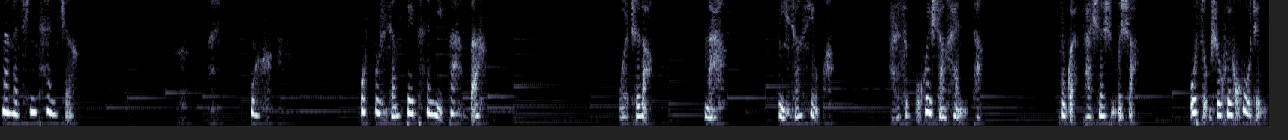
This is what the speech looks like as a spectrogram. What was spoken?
妈妈轻叹着：“我，我不想背叛你爸爸。”我知道，妈，你相信我，儿子不会伤害你的。不管发生什么事儿，我总是会护着你，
